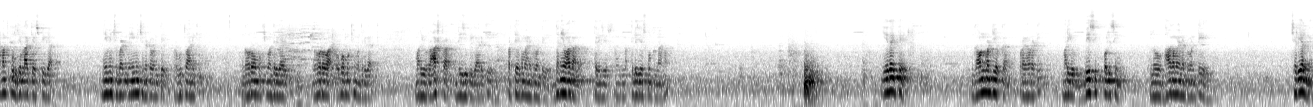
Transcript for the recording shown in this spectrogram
అనంతపూర్ జిల్లాకి ఎస్పీగా నియమించబడి నియమించినటువంటి ప్రభుత్వానికి గౌరవ ముఖ్యమంత్రి గారికి గౌరవ ఉప ముఖ్యమంత్రి గారికి మరియు రాష్ట్ర డీజీపీ గారికి ప్రత్యేకమైనటువంటి ధన్యవాదాలు తెలియజేసుకుంటున్నా తెలియజేసుకుంటున్నాను. ఏదైతే గవర్నమెంట్ యొక్క ప్రయారిటీ మరియు బేసిక్ పోలీసింగ్లో భాగమైనటువంటి చర్యల్ని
